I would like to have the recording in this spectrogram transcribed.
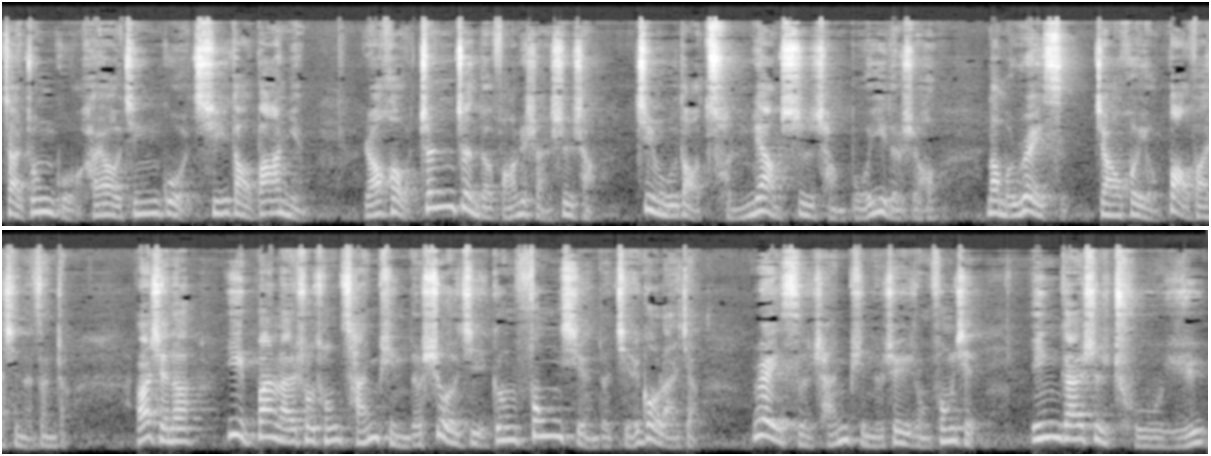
在中国还要经过七到八年，然后真正的房地产市场进入到存量市场博弈的时候，那么 REITs 将会有爆发性的增长。而且呢，一般来说，从产品的设计跟风险的结构来讲，REITs 产品的这种风险应该是处于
